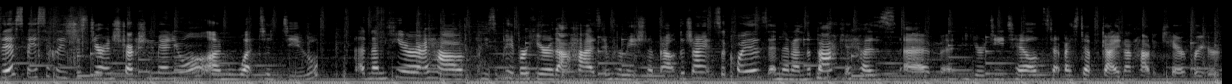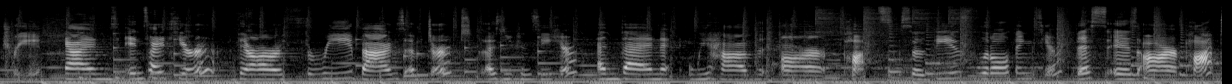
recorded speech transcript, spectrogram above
this basically is just your instruction manual on what to do. And then here I have a piece of paper here that has information about the giant sequoias and then on the back it has um, your detailed step-by-step -step guide on how to care for your tree. And inside here there are three bags of dirt as you can see here and then we have our pots. So these little things here, this is our pot.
